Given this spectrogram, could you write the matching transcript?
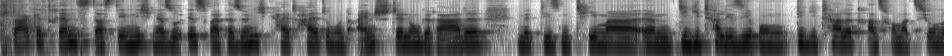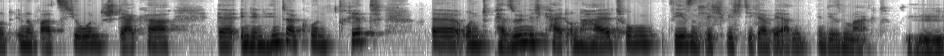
starke Trends, dass dem nicht mehr so ist, weil Persönlichkeit, Haltung und Einstellung gerade mit diesem Thema ähm, Digitalisierung, digitale Transformation und Innovation stärker äh, in den Hintergrund tritt äh, und Persönlichkeit und Haltung wesentlich wichtiger werden in diesem Markt. Mhm.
